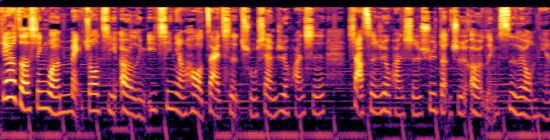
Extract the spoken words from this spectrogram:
第二则新闻：美洲继二零一七年后再次出现日环食，下次日环食需等至二零四六年。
